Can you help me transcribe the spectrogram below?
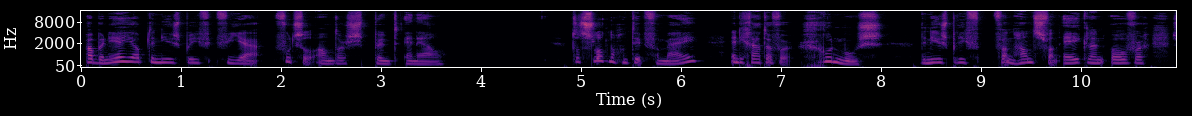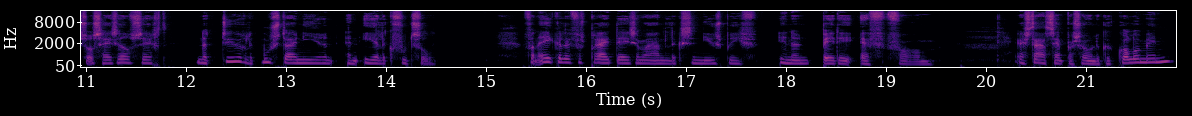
Abonneer je op de nieuwsbrief via voedselanders.nl. Tot slot nog een tip van mij, en die gaat over groenmoes. De nieuwsbrief van Hans van Ekelen over, zoals hij zelf zegt, natuurlijk moestuinieren en eerlijk voedsel. Van Ekelen verspreidt deze maandelijkse nieuwsbrief in een PDF-vorm. Er staat zijn persoonlijke column in.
